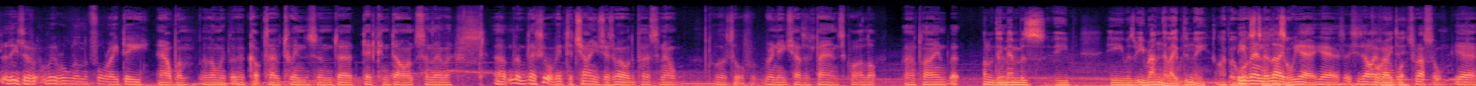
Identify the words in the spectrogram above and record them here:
These are we were all on the 4AD album, along with the Cocteau Twins and uh, Dead Can Dance, and they were uh, they sort of interchanged as well. The personnel were sort of were in each other's bands quite a lot, uh, playing. But One of the Um, members, he he was he ran the label, didn't he? Ivo he ran the label, Russell. yeah, yeah. This is Ivo Watts Russell, yeah.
